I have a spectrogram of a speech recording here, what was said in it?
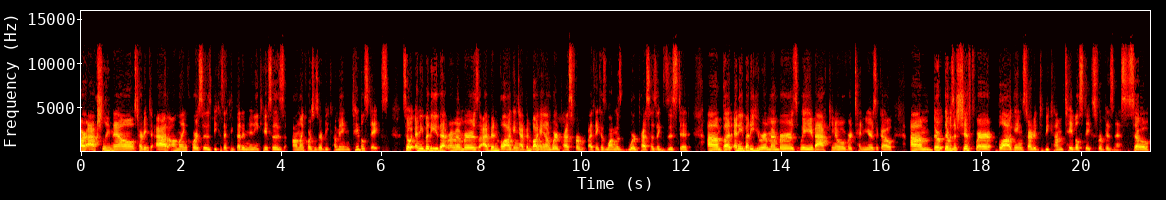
are actually now starting to add online courses because I think that in many cases online courses are becoming table stakes. So anybody that remembers, I've been blogging. I've been blogging on WordPress for I think as long as WordPress has existed. Um, but anybody who remembers way back, you know, over 10 years ago, um, there, there was a shift where blogging started to become table stakes for business. So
